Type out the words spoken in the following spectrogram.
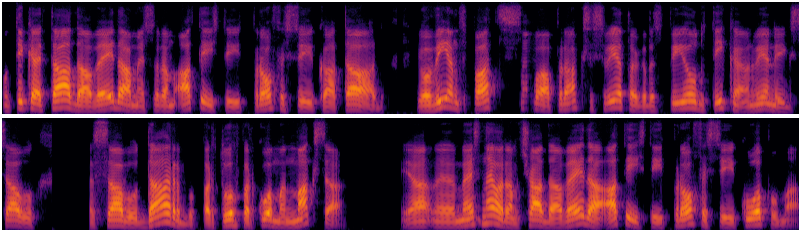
Un tikai tādā veidā mēs varam attīstīt profesiju kā tādu. Jo viens pats savā prakses vietā, kad es pildu tikai un vienīgi savu, savu darbu par to, par ko man maksā, ja, eh, mēs nevaram šādā veidā attīstīt profesiju kopumā.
